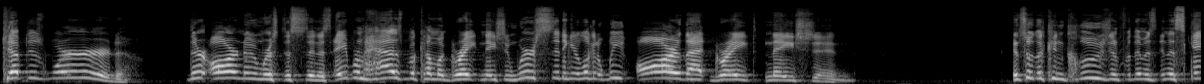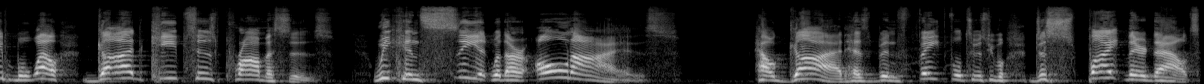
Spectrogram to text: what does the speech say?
kept his word. There are numerous descendants. Abram has become a great nation. We're sitting here looking at we are that great nation. And so the conclusion for them is inescapable. Wow, God keeps his promises. We can see it with our own eyes how God has been faithful to his people despite their doubts.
